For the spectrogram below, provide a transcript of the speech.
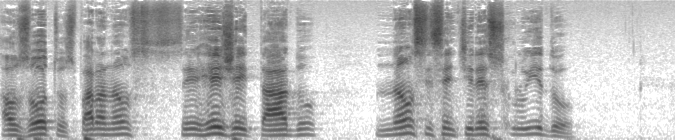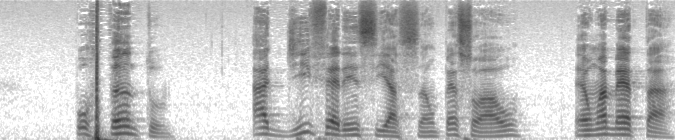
aos outros para não ser rejeitado, não se sentir excluído. Portanto, a diferenciação pessoal é uma meta.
